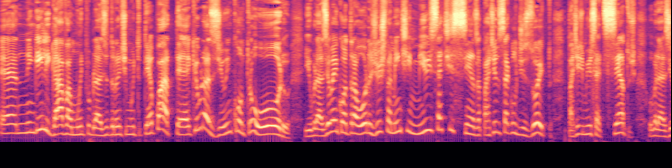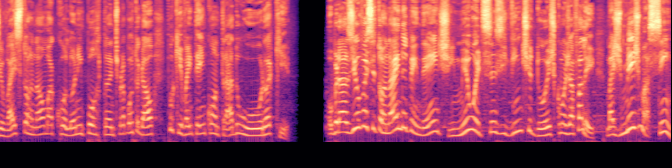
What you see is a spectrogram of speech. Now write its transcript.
É, ninguém ligava muito pro Brasil durante muito tempo, até que o Brasil encontrou ouro. E o Brasil vai encontrar ouro justamente em 1700, a partir do século 18, a partir de 1700, o Brasil vai se tornar uma colônia importante para Portugal, porque vai ter encontrado ouro aqui. O Brasil vai se tornar independente em 1822, como eu já falei, mas mesmo assim,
